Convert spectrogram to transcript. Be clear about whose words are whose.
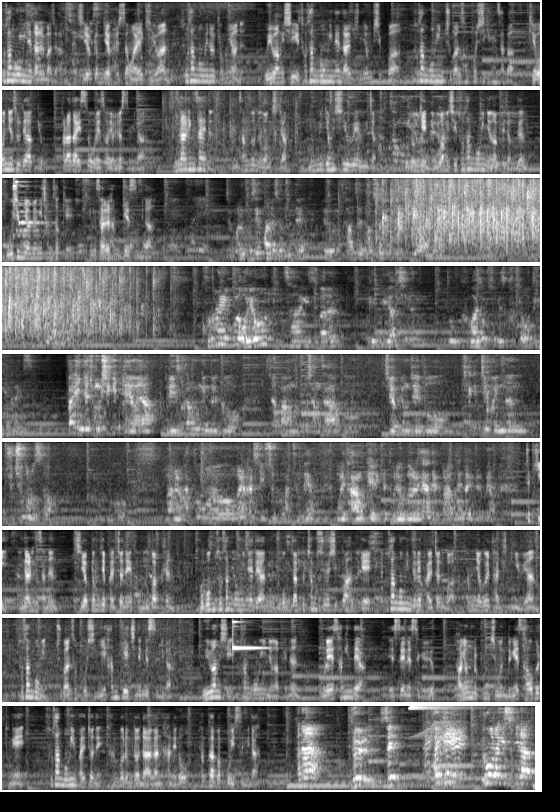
Speaker 1: 소상공인의 날을 맞아 지역경제 활성화에 기여한 소상공인을 격려하는 의왕시 소상공인의 날 기념식과 소상공인 주간 선포식 행사가 개원예술대학교 파라다이스 홀에서 열렸습니다. 이날 행사에는 김상돈 의왕시장, 윤미경 시의회 의장, 조경진 의왕시 소상공인 연합회장 등 50여 명이 참석해 행사를 함께했습니다.
Speaker 2: 정말 고생 많으셨는데 여러분 감사의 박수 한번 주시기 바랍니다. 코로나19 어려운 상황이지만은 우리 의왕시는 또 그 과정 속에서 크게 얻은 게 하나 있습니다.
Speaker 3: 빨리 이제 종식이 되어야 우리 소상공인들도 진짜 마음 놓고 장사하고 지역 경제도 책임지고 있는 주축으로서 또 많은 활동을 할 수 있을 것 같은데요. 우리 다 함께 이렇게 노력을 해야 될 거라고 생각이 들고요.
Speaker 1: 특히 이날 행사는 지역경제 발전에 공로가 큰 모범 소상공인에 대한 유공자 표창 수여식과 함께 소상공인들의 발전과 협력을 다지기 위한 소상공인 주간 선포식이 함께 진행됐습니다. 의왕시 소상공인 연합회는 올해 상인대학, SNS 교육, 방역물품 지원 등의 사업을 통해 소상공인 발전에 한 걸음 더 나아간 한 해로 평가받고 있습니다.
Speaker 4: 하나, 둘, 셋, 화이팅! 응원하겠습니다.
